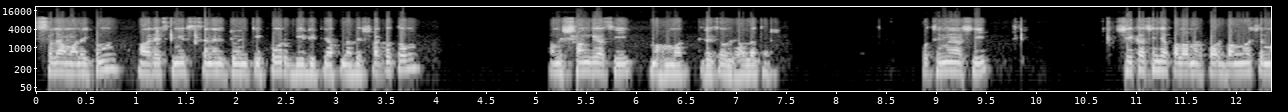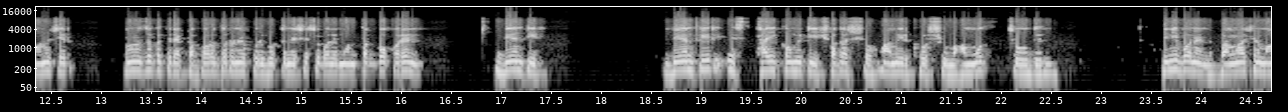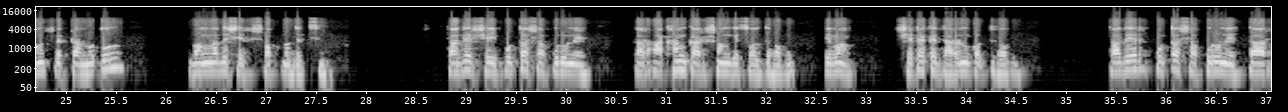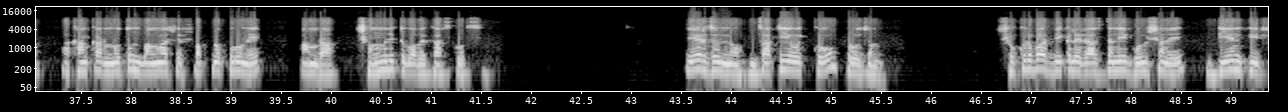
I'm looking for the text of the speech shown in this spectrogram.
সালাম আলাইকুম R S news channel twenty four বিডিতে আপনাদের স্বাগতম। আমি সঙ্গে আছি মোহাম্মদ রেজাউল হাওলাদার। প্রথমে আসি, শেখ হাসিনা পালানোর পর বাংলাদেশের মানুষের মনোজগতের একটা বড় ধরনের পরিবর্তন এসেছে বলে মন্তব্য করেন বিএনপির। বিএনপির স্থায়ী কমিটি সদস্য আমির খসরু মোহাম্মদ চৌধুরী। তিনি বলেন, বাংলাদেশের মানুষ একটা নতুন বাংলাদেশের স্বপ্ন দেখছেন তাদের সেই প্রত্যাশা পূরণে তার আকাঙ্ক্ষার সঙ্গে চলতে হবে এবং সেটাকে ধারণ করতে হবে। তাদের প্রত্যাশা পূরণে তার আকাঙ্ক্ষার নতুন বাংলাদেশের স্বপ্ন পূরণে আমরা সম্মিলিতভাবে কাজ করছি। এর জন্য জাতীয় ঐক্য প্রয়োজন। শুক্রবার বিকেলে রাজধানী গুলশানে বিএনপির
